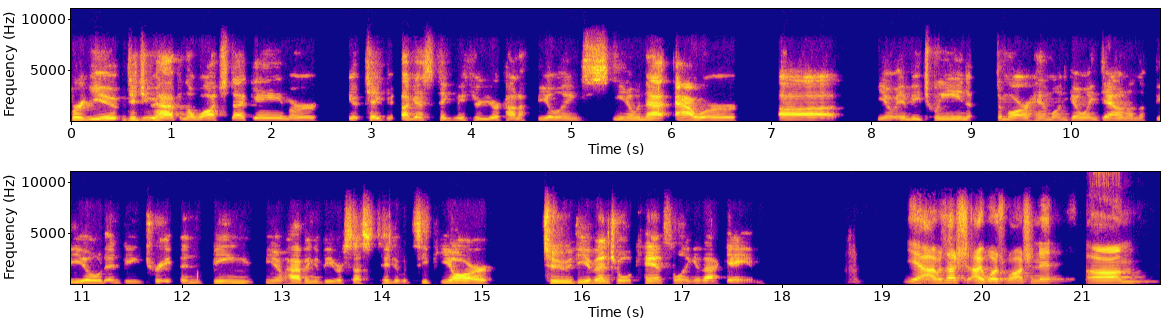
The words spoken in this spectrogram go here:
for you. Did you happen to watch that game, or take I guess take me through your kind of feelings, you know, in that hour, uh, you know, in between Damar Hamlin going down on the field and being treated and being, you know, having to be resuscitated with CPR to the eventual canceling of that game. Yeah, I was actually I was watching it. Um,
